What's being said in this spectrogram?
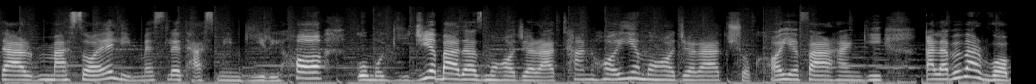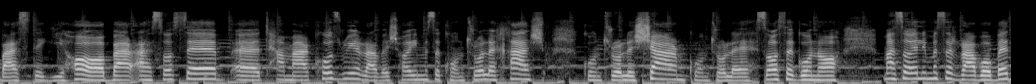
در مسائلی مثل تصمیم گیری ها، گم و گیجی بعد از مهاجرت، تنهایی مهاجرت، شک های فرهنگی، غلبه بر وابستگی ها بر اساس تمرکز روی روش هایی مثل کنترل خشم، کنترل شرم، کنترل احساس گناه، مسائلی مثل روابط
